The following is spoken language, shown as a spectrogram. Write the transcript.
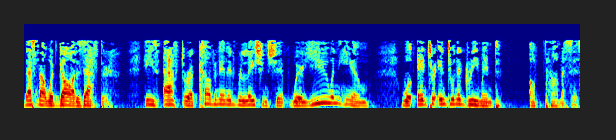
that's not what God is after. He's after a covenanted relationship where you and him will enter into an agreement of promises.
